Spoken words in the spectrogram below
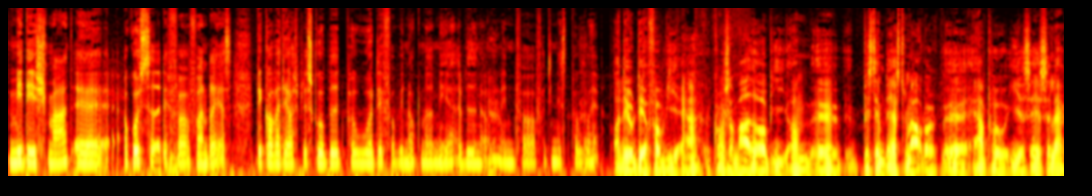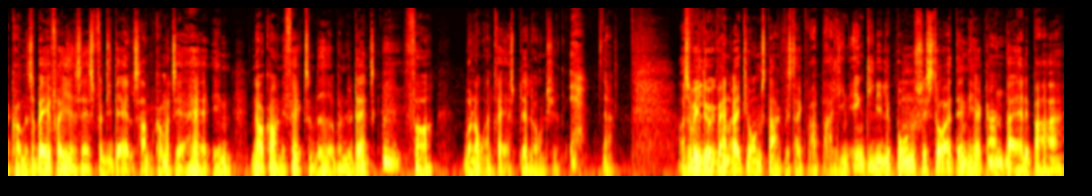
midt mart, øh, august hedder det for, for Andreas. Det kan godt være, at det også bliver skubbet et par uger, det får vi nok noget mere at vide om ja. inden for, for de næste par uger her. Og det er jo derfor, vi er, går så meget op i, om øh, bestemte astronauter øh, er på ISS eller er kommet tilbage fra ISS, fordi det alt sammen kommer til at have en knock-on-effekt, som det hedder på nydansk, Mm. for hvornår Andreas bliver launchet. Ja. Og så ville det jo ikke være en rigtig rumsnak, hvis der ikke var bare lige en enkelt lille bonushistorie den her gang. Mhm. Der er det bare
